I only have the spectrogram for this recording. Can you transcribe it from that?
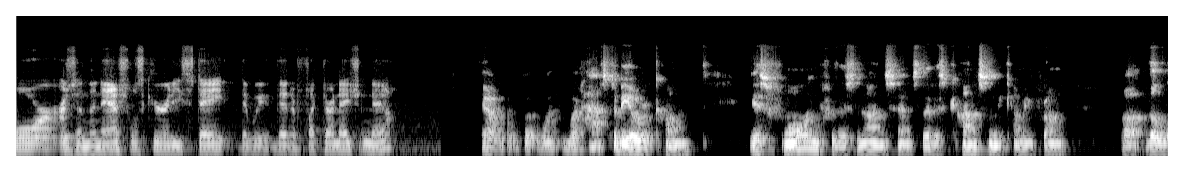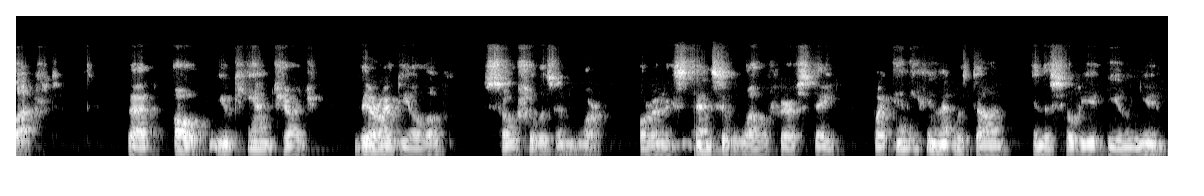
wars and the national security state that we that afflict our nation now. Yeah, what what has to be overcome is falling for this nonsense that is constantly coming from uh, the left. That oh, you can't judge their ideal of socialism or, or an extensive welfare state by anything that was done in the Soviet Union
